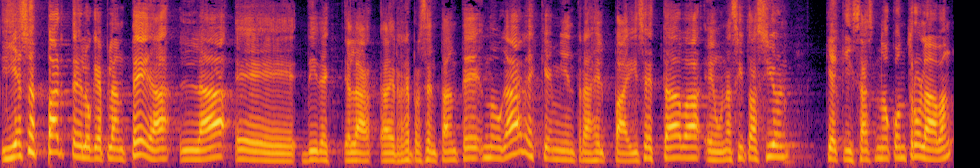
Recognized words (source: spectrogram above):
Y eso es parte de lo que plantea la, eh, la- representante Nogales, que mientras el país estaba en una situación que quizás no controlaban,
